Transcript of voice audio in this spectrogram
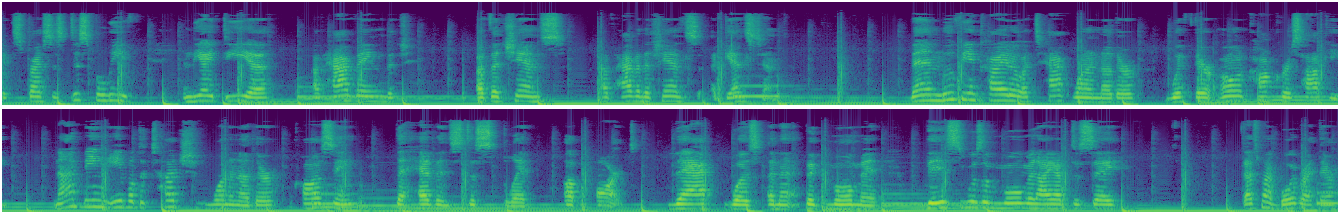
expresses disbelief in the idea of having the ch- of the chance of having the chance against him. Then Luffy and Kaido attack one another with their own Conqueror's Haki, not being able to touch one another, causing the heavens to split apart. That was an epic moment. This was a moment I have to say. That's my boy right there.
